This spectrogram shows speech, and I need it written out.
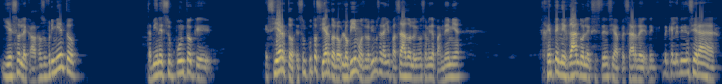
y eso le causa sufrimiento. También es un punto que es cierto, es un punto cierto, lo, lo vimos, lo vimos el año pasado, lo vimos a media pandemia. Gente negando la existencia a pesar de, de, que la evidencia era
